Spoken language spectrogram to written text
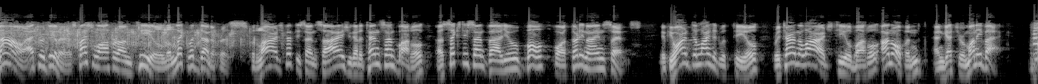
Now, at your dealer, special offer on Teel, the liquid dentifrice. For the large 50 cent size, you get a 10 cent bottle, a 60 cent value, both for 39 cents. If you aren't delighted with Teel, return the large Teel bottle unopened and get your money back. Well,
